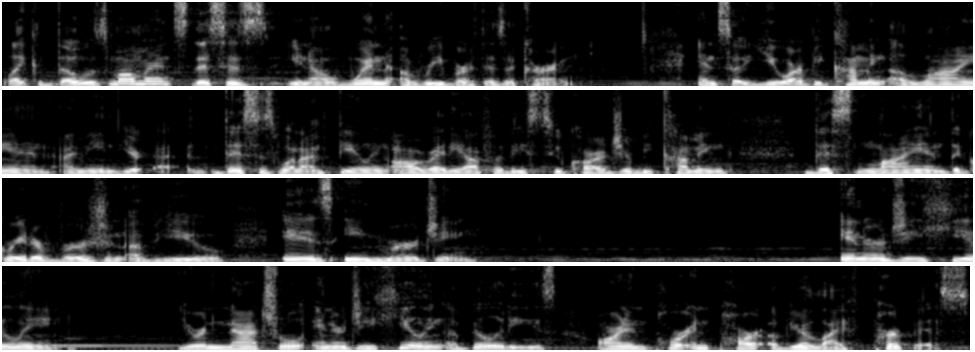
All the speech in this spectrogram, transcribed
Like those moments, this is, you know, when a rebirth is occurring. And so you are becoming a lion. I mean, you're uh, this is what I'm feeling already off of these two cards. You're becoming this lion. The greater version of you is emerging. Energy healing your natural energy healing abilities are an important part of your life purpose.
